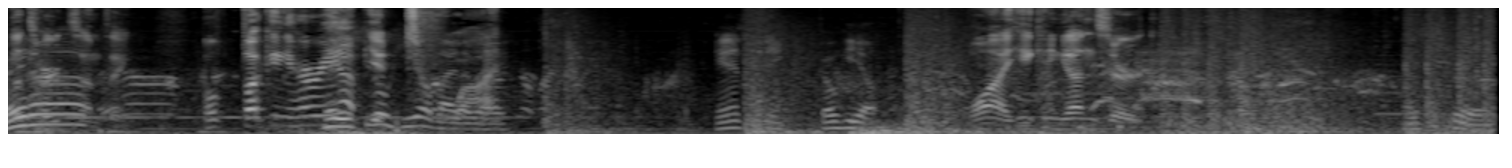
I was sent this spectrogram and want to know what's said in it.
Wait Let's hurt up. something. Well, fucking hurry Hey, up, you you can go heal, by the way. twat. Anthony, go heal. Why? He can gunzerk. That's true.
